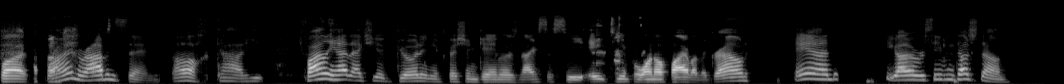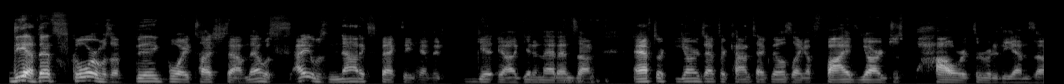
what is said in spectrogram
But Brian Robinson, oh god, he, he finally had actually a good and efficient game. It was nice to see 18 for 105 on the ground, and he got a receiving touchdown. Yeah, that score was a big boy touchdown. That was I was not expecting him to get uh, get in that end zone. After yards after contact, that was like a five yard just power through to the end zone.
